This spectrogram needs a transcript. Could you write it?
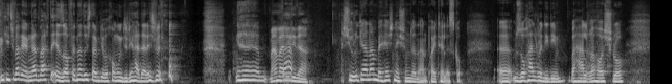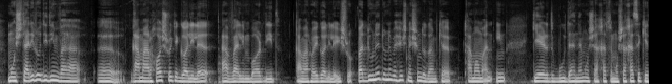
هیچ وقت اینقدر وقت اضافه نداشتم که بخوام اونجوری هدرش بدم. من ولی دیدم. شروع کردم بهش نشون دادن پای تلسکوپ. زحل رو دیدیم و حلقه هاش رو. مشتری رو دیدیم و قمرهاش رو که گالیله اولین بار دید. قمرهای گالیلیش رو. و دونه دونه بهش نشون دادم که تماما این گرد بودن مشخصه مشخصه که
